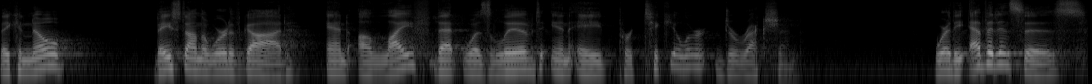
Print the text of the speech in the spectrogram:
They can know based on the Word of God and a life that was lived in a particular direction where the evidences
